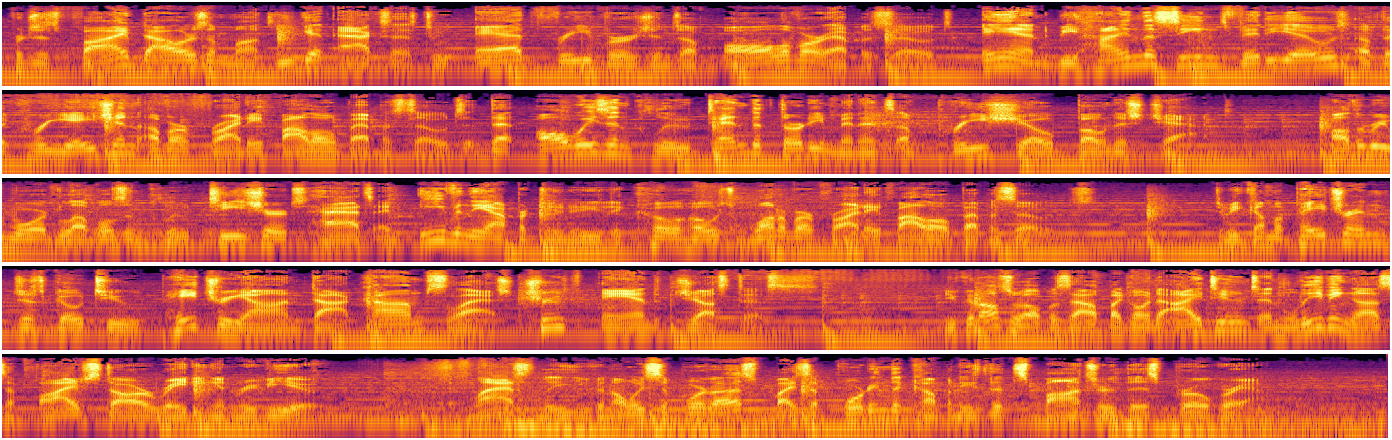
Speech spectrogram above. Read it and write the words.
For just $5 a month, you get access to ad free versions of all of our episodes and behind the scenes videos of the creation of our Friday follow up episodes that always include 10 to 30 minutes of pre show bonus chat. Other reward levels include t-shirts, hats, and even the opportunity to co-host one of our Friday follow-up episodes. To become a patron, just go to patreon.com slash truth and justice. You can also help us out by going to iTunes and leaving us a five-star rating and review. And lastly, you can always support us by supporting the companies that sponsor this program.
